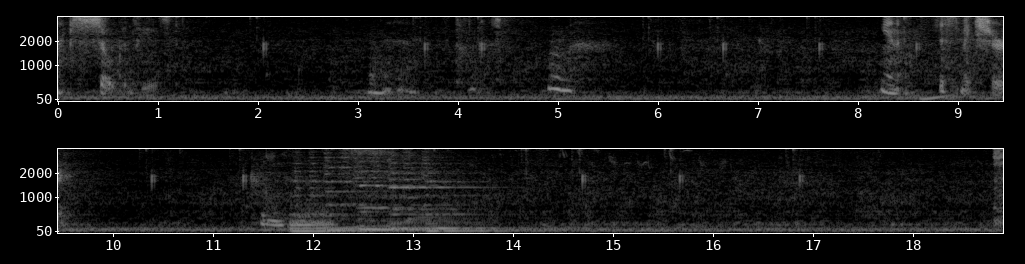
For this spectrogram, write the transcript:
I'm so confused. Just make sure. Clean hooves. And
